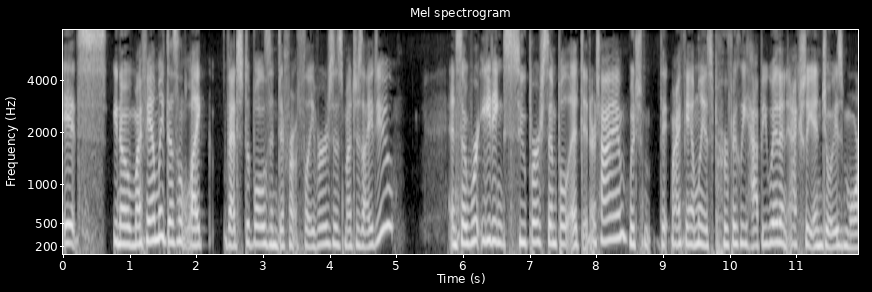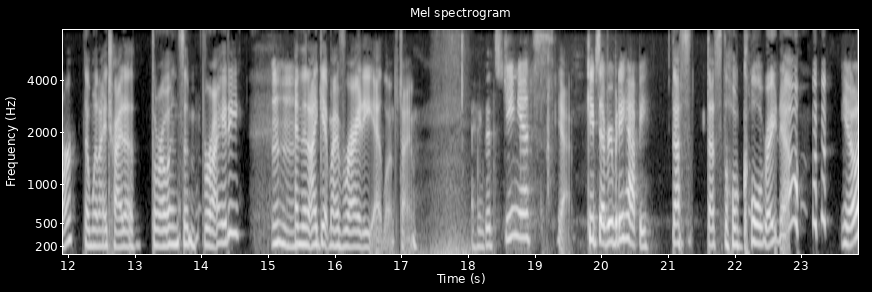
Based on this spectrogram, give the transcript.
it's you know my family doesn't like vegetables in different flavors as much as I do. And so we're eating super simple at dinner time, which th- my family is perfectly happy with and actually enjoys more than when I try to throw in some variety. Mm-hmm. And then I get my variety at lunchtime. I think that's genius. Yeah. Keeps everybody happy. That's that's the whole goal right now. yeah.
